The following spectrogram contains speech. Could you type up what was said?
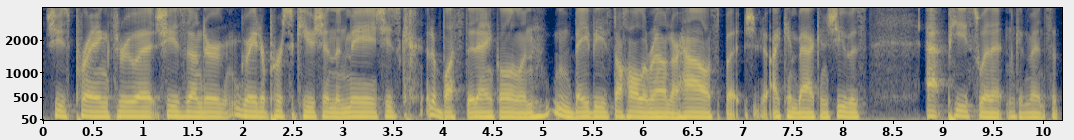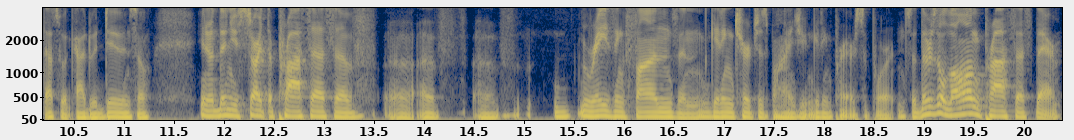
she's praying through it. She's under greater persecution than me. She's got a busted ankle and, and babies to haul around our house. But she, I came back and she was at peace with it and convinced that that's what God would do. And so, you know, then you start the process of uh, of of raising funds and getting churches behind you and getting prayer support. And so there's a long process there.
